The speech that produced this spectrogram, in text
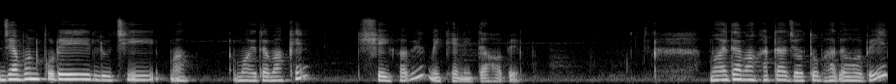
যেমন করে লুচি ময়দা মাখেন, সেইভাবে মেখে নিতে হবে। ময়দা মাখাটা যত ভালো হবে,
